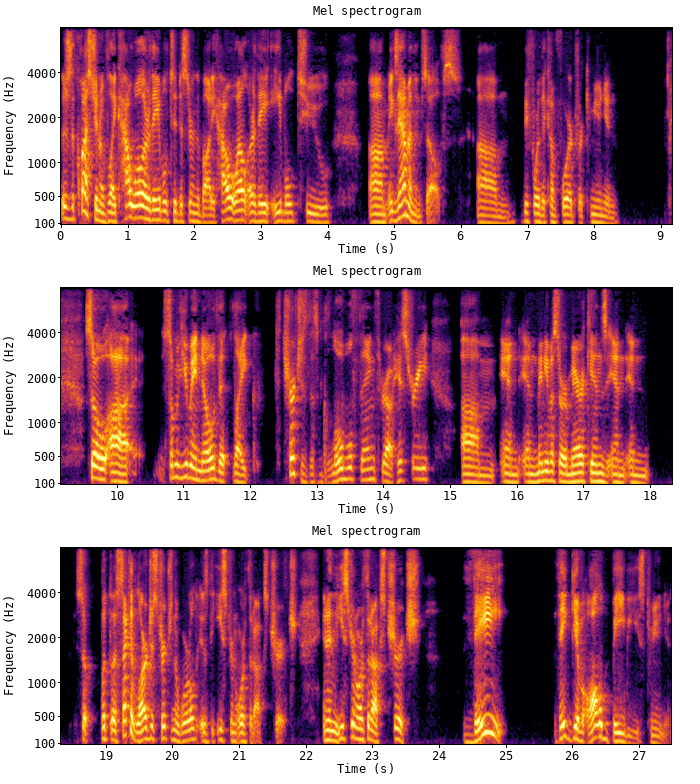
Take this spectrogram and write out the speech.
there's the question of like how well are they able to discern the body? How well are they able to um, examine themselves um, before they come forward for communion? So uh, some of you may know that like the church is this global thing throughout history um, and and many of us are americans and and so but the second largest church in the world is the eastern orthodox church and in the eastern orthodox church they they give all babies communion.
